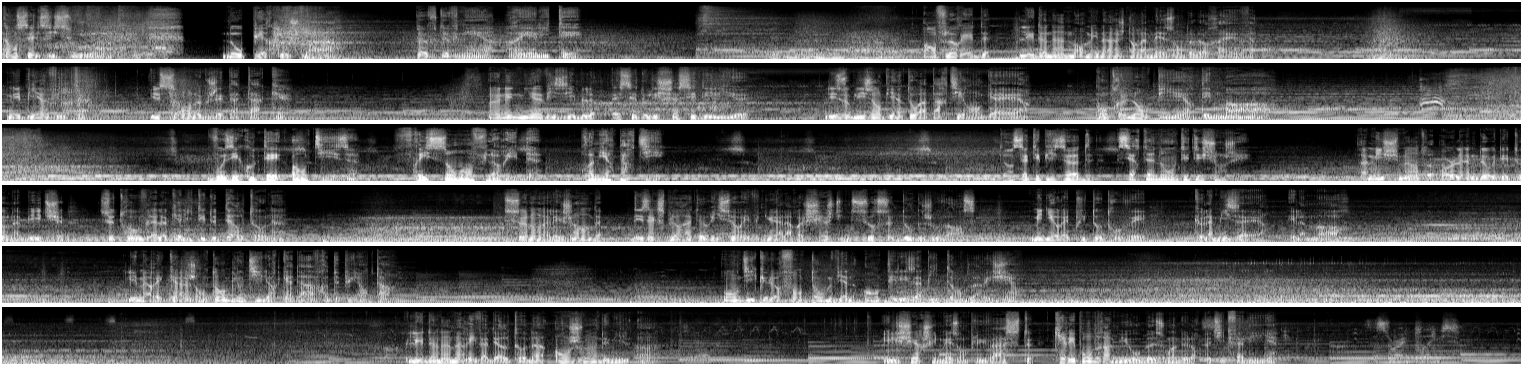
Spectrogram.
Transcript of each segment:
Quand celles-ci s'ouvrent, nos pires cauchemars peuvent devenir réalité. En Floride, les Dunham emménagent dans la maison de leurs rêves. Mais bien vite, ils seront l'objet d'attaques. Un ennemi invisible essaie de les chasser des lieux, les obligeant bientôt à partir en guerre contre l'Empire des morts. Vous écoutez Antise, Frisson en Floride, première partie. Dans cet épisode, certains noms ont été changés. À mi-chemin entre Orlando et Daytona Beach se trouve la localité de Deltona. Selon la légende, des explorateurs y seraient venus à la recherche d'une source d'eau de jouvence, mais n'y auraient plutôt trouvé que la misère et la mort. Les marécages ont englouti leurs cadavres depuis longtemps. On dit que leurs fantômes viennent hanter les habitants de la région. Les Dunham arrivent à Deltona en juin 2001. Ils cherchent une maison plus vaste qui répondra mieux aux besoins de leur petite famille.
